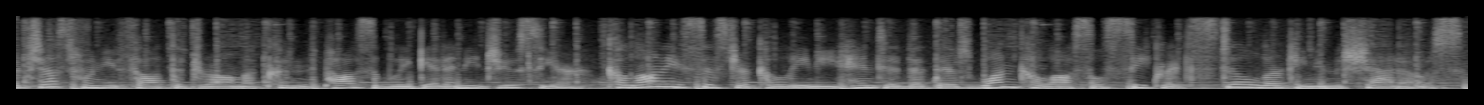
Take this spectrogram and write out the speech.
But just when you thought the drama couldn't possibly get any juicier, Kalani's sister Kolini hinted that there's one colossal secret still lurking in the shadows.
